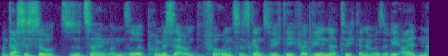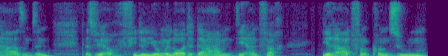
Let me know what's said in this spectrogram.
Und das ist so sozusagen unsere Prämisse. Und für uns ist ganz wichtig, weil wir natürlich dann immer so die alten Hasen sind, dass wir auch viele junge Leute da haben, die einfach ihre Art von Konsum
